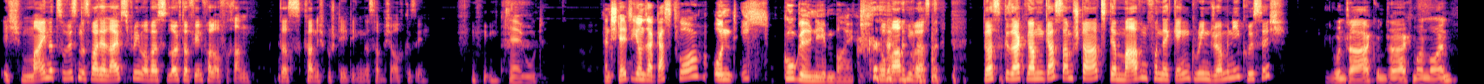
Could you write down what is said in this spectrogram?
Ich meine zu wissen, es war der Livestream, aber es läuft auf jeden Fall auf RAN. Das kann ich bestätigen, das habe ich auch gesehen. Sehr gut. Dann stellt sich unser Gast vor und ich google nebenbei. So machen wir es. Du hast gesagt, wir haben einen Gast am Start, der Marvin von der Gang Green Germany. Grüß dich. Guten Tag, guten Tag, moin moin.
